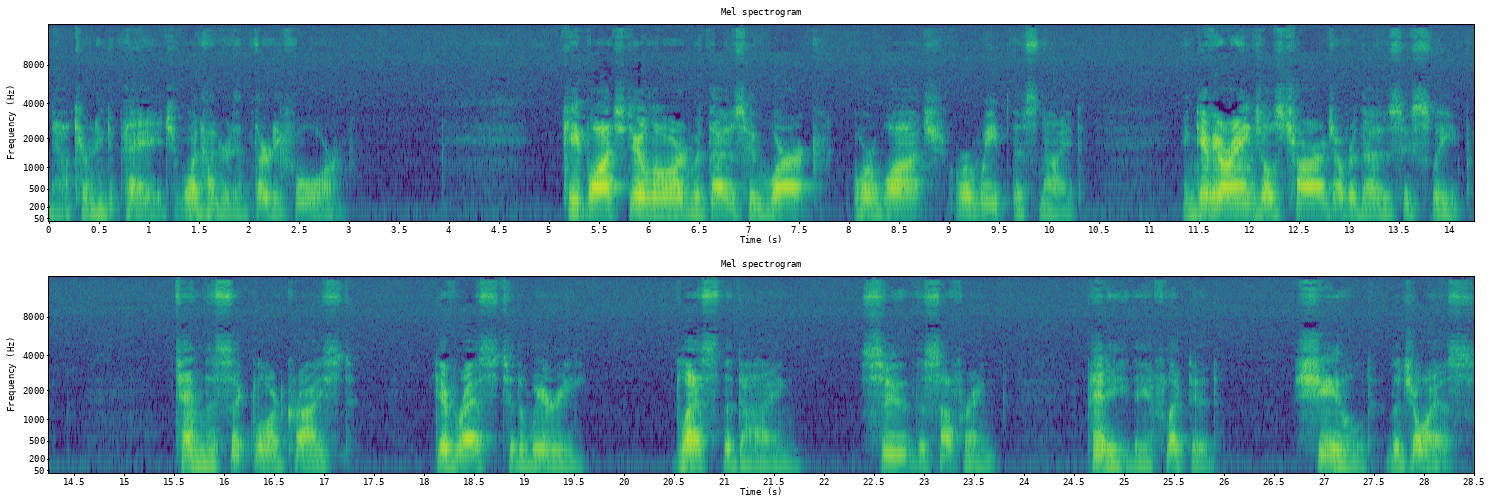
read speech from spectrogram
Now turning to page 134. Keep watch, dear Lord, with those who work or watch or weep this night, and give your angels charge over those who sleep. Tend the sick, Lord Christ. Give rest to the weary. Bless the dying. Soothe the suffering. Pity the afflicted. Shield the joyous.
